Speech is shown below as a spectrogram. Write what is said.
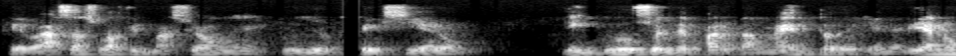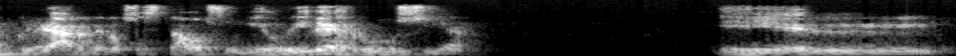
que basa su afirmación en estudios que hicieron incluso el Departamento de Ingeniería Nuclear de los Estados Unidos y de Rusia, y el,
